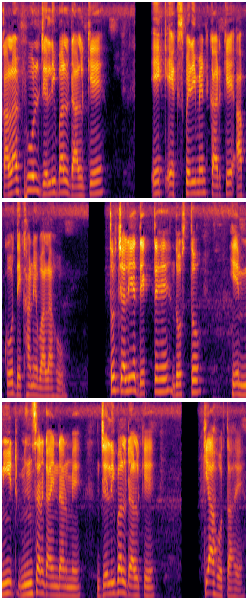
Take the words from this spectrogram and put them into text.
कलरफुल जेली बल डाल के एक एक्सपेरिमेंट करके आपको दिखाने वाला हूँ। तो चलिए देखते हैं, दोस्तों, ये मीट मिंसर ग्राइंडर में जेली बल डाल के क्या होता है?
